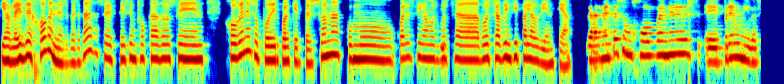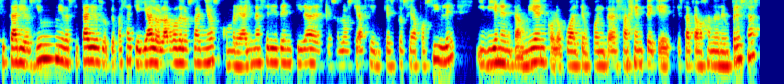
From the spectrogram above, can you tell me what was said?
Y habláis de jóvenes, ¿verdad? O sea, ¿estáis enfocados en jóvenes o puede ir cualquier persona? ¿Cómo, ¿Cuál es, digamos, vuestra, vuestra principal audiencia? Realmente son jóvenes eh, preuniversitarios y universitarios, lo que pasa es que ya a lo largo de los años, hombre, hay una serie de entidades que son los que hacen que esto sea posible y vienen también, con lo cual te encuentras a gente que está trabajando en empresas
